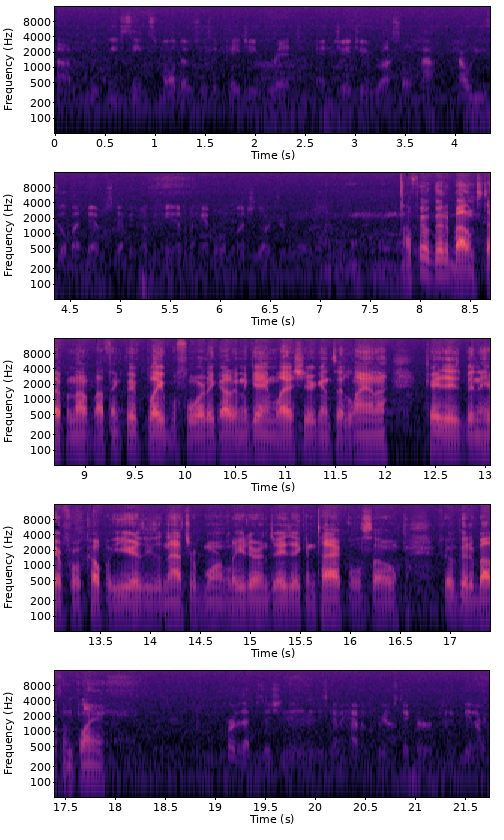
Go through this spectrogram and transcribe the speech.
Um, we, we've seen small doses of KJ Britt and JJ Russell. How, how do you feel about them stepping up and being able to handle a much larger role? I feel good about them stepping up. I think they've played before. They got in the game last year against Atlanta. KJ's been here for a couple years. He's a natural born leader, and JJ can tackle, so I feel good about them playing. Part of that position is, is kind of having the green sticker and being able to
